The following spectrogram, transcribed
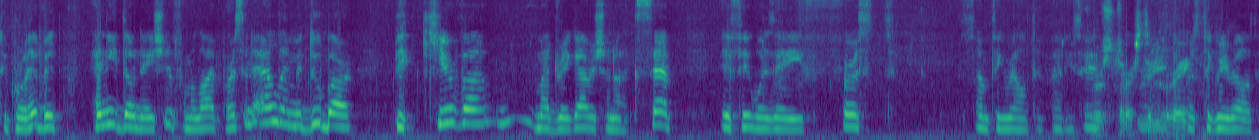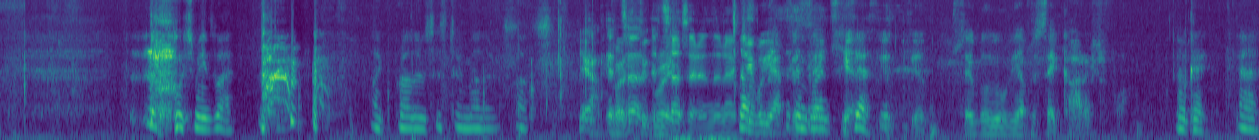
to prohibit any donation from a live person. Ele medubar bikirva madrega rishona, except if it was a first something relative. How do you say it? First First degree. degree. First degree relative. Which means what? Like brother, sister, mother. So. Yeah. It First says, it degree. says it in the next. No. Yeah, but you have to In say, parentheses, yeah, yes. you, you say, well, you have to say Kaddish for. Okay. Uh,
